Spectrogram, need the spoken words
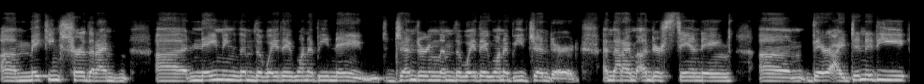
um, making sure that I'm uh, naming them the way they want to be named, gendering them the way they want to be gendered, and that I'm understanding um, their identity,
